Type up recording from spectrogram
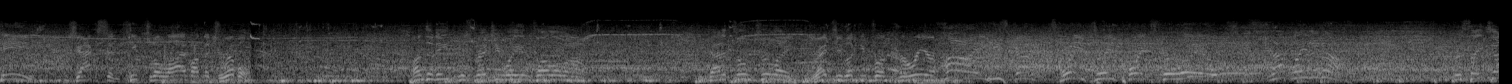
team. Jackson keeps it alive on the dribble. Underneath was Reggie Williams all alone. Got it to him too late. Reggie looking for a career high. He's got it. 23 points for Williams. Not late enough for St. John's.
